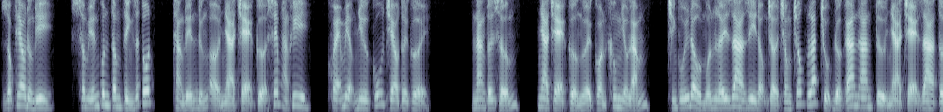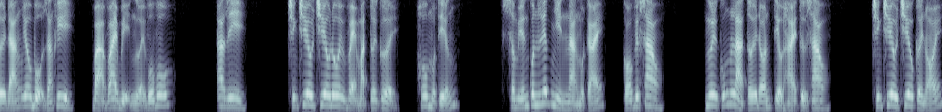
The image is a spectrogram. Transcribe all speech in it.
Dọc theo đường đi, Sầm Yến quân tâm tình rất tốt, thẳng đến đứng ở nhà trẻ cửa xếp hàng khi, khỏe miệng như cũ treo tươi cười. Nàng tới sớm, nhà trẻ cửa người còn không nhiều lắm, chính cúi đầu muốn lấy ra di động chờ trong chốc lát chụp được An An từ nhà trẻ ra tới đáng yêu bộ dáng khi, bả vai bị người vỗ vỗ. A di. Trịnh chiêu chiêu đôi vẻ mặt tươi cười, hô một tiếng. Sầm Yến quân liếc nhìn nàng một cái, có việc sao? Ngươi cũng là tới đón tiểu hải tử sao? Trịnh chiêu chiêu cười nói,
